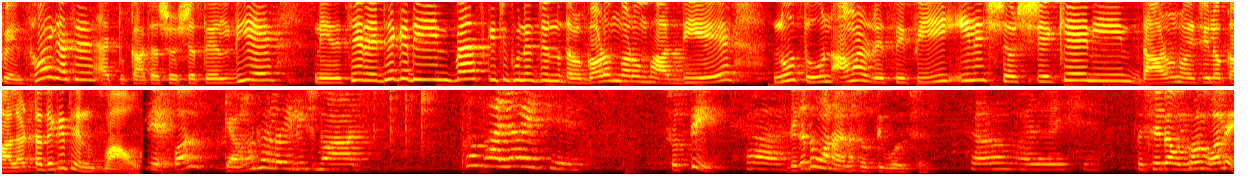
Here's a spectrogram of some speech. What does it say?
ফ্রেন্ডস হয়ে গেছে। একটু কাঁচা সর্ষের তেল দিয়ে নেড়ে চেড়ে ঢেকে দিন। ব্যাস কিছুক্ষণের জন্য তারপর গরম গরম ভাত দিয়ে নতুন আমার রেসিপি ইলিশ সর্ষে খেয়ে নিন। দারুণ হয়েছিল কালারটা দেখেছেন? ওয়াও এরপর কেমন হলো ইলিশ মাছ? খুব ভালো হয়েছে। সত্যি? হ্যাঁ। দেখে তো মনে হয় না সত্যি বলছে। হ্যাঁ ভালো হয়েছে। তো সেটা ওইভাবে বলে?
